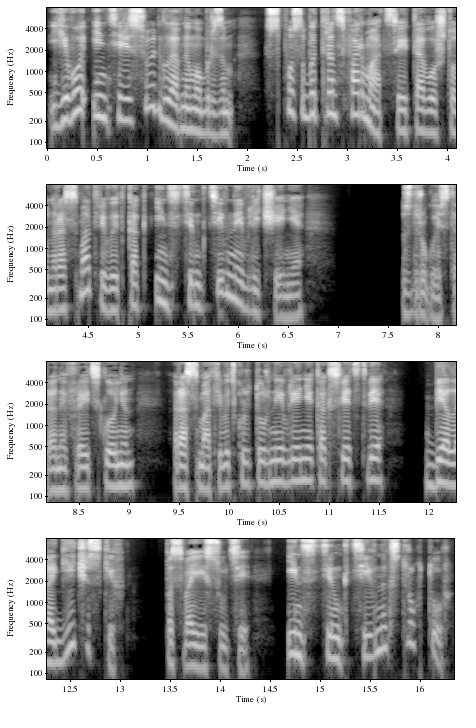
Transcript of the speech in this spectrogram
его интересует главным образом – способы трансформации того, что он рассматривает как инстинктивные влечения. С другой стороны, Фрейд склонен рассматривать культурные явления как следствие биологических, по своей сути, инстинктивных структур.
